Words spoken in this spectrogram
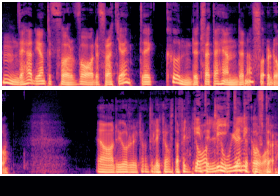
hmm, det hade jag inte förr. Var det för att jag inte kunde tvätta händerna förr då? Ja, det gjorde det kanske inte lika ofta. För jag inte tror lika, ju inte lika på... ofta.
